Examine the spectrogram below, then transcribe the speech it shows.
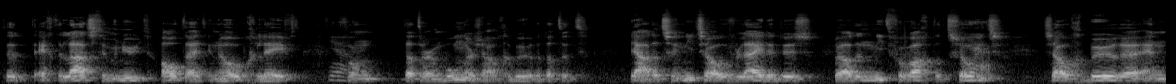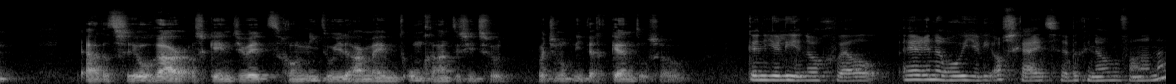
de, echt de laatste minuut altijd in de hoop geleefd. Van dat er een wonder zou gebeuren. Dat, het, ja, dat ze niet zou overlijden. Dus we hadden niet verwacht dat zoiets zou gebeuren. En ja, dat is heel raar als kind. Je weet gewoon niet hoe je daarmee moet omgaan. Het is iets wat je nog niet echt kent of zo. Kunnen jullie je nog wel herinneren hoe jullie afscheid hebben genomen van Anna?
